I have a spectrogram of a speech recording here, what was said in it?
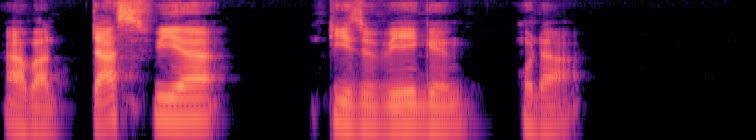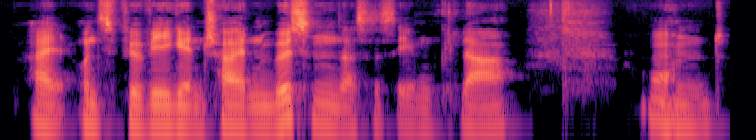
aber dass wir diese Wege oder uns für Wege entscheiden müssen, das ist eben klar. Und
